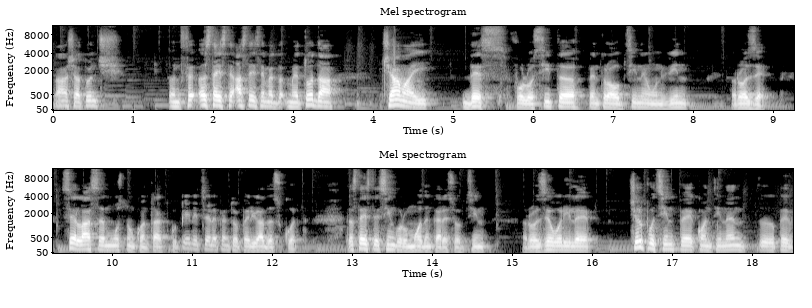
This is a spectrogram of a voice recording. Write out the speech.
Da? Și atunci, în fe- asta, este, asta este metoda cea mai des folosită pentru a obține un vin roze. se lasă mustul în contact cu pielițele pentru o perioadă scurtă. Asta este singurul mod în care se obțin rozeurile, cel puțin pe continent, pe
